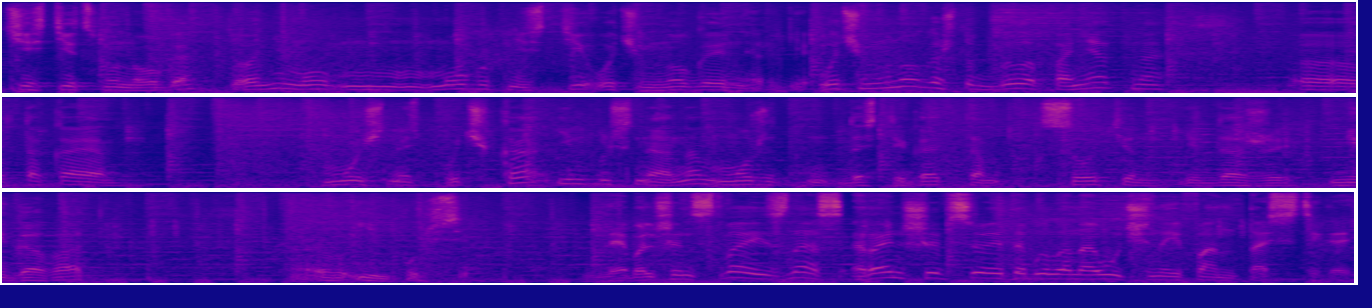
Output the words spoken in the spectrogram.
частиц много, то они мо- могут нести очень много энергии. Очень много, чтобы было понятно, э, такая мощность пучка импульсная, она может достигать там сотен и даже мегаватт э, в импульсе. Для большинства из нас раньше все это было научной фантастикой.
